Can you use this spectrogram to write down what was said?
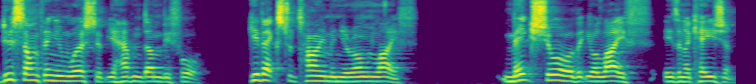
Do something in worship you haven't done before. Give extra time in your own life. Make sure that your life is an occasion.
